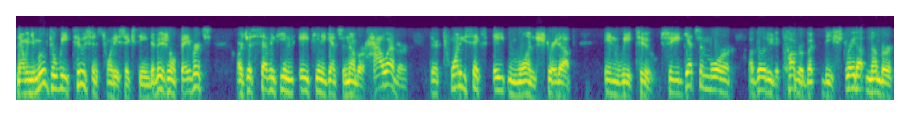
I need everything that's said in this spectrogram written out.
Now, when you move to week two since 2016, divisional favorites are just 17 and 18 against the number. However, they're 26 8 and 1 straight up in week two. So you get some more ability to cover, but the straight up number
